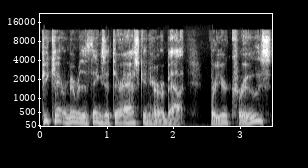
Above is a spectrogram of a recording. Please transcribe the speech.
If you can't remember the things that they're asking her about for your cruise,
